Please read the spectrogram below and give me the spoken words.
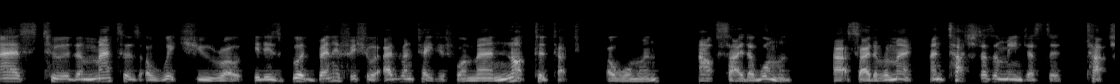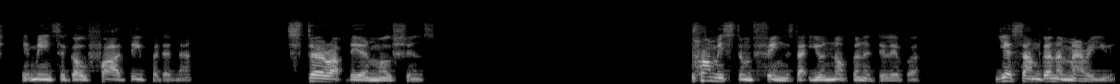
as to the matters of which you wrote, it is good, beneficial, advantageous for a man not to touch a woman outside a woman, outside of a man. And touch doesn't mean just to touch, it means to go far deeper than that. Stir up the emotions. Promise them things that you're not going to deliver. Yes, I'm going to marry you.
